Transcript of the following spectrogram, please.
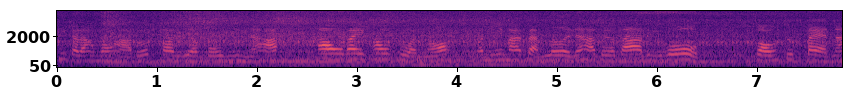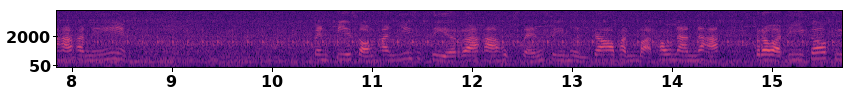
ที่กำลังมองหารถตอนเดียวโกวินนะคะ เข้าไร่เข้าสวนเนาะวันนี้มาจัดเลยนะคะ Toyota r e v o 2.8 นะคะคันนี้เป็นปี 2024 ราคา 649,000 บาทเท่านั้นนะคะ ประวัติดีก็ฟรี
